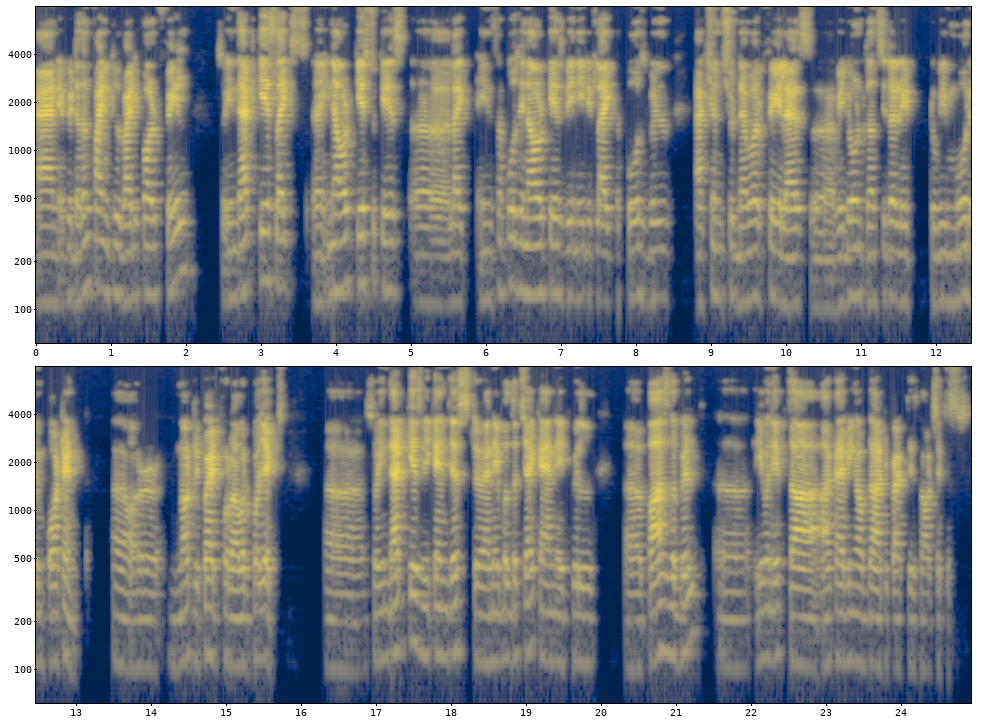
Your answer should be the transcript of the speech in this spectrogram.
And if it doesn't find it will by default fail. So in that case like uh, in our case to case uh, like in suppose in our case we need it like the post build action should never fail as uh, we don't consider it to be more important uh, or not required for our project. Uh, so in that case, we can just uh, enable the check and it will pass the build even if the archiving of the artifact is not successful.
